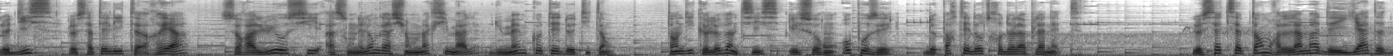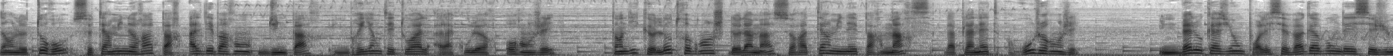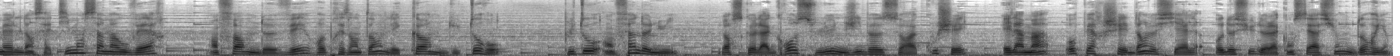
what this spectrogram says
Le 10, le satellite Rhea, sera lui aussi à son élongation maximale du même côté de Titan, tandis que le 26, ils seront opposés de part et d'autre de la planète. Le 7 septembre, l'amas des Yad dans le taureau se terminera par Aldébaran d'une part, une brillante étoile à la couleur orangée, tandis que l'autre branche de l'amas sera terminée par Mars, la planète rouge-orangée. Une belle occasion pour laisser vagabonder ses jumelles dans cet immense amas ouvert en forme de V représentant les cornes du taureau, plutôt en fin de nuit, lorsque la grosse lune gibbeuse sera couchée et l'amas au perché dans le ciel au-dessus de la constellation d'Orion.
